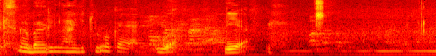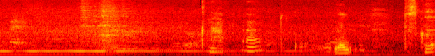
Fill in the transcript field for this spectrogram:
Please ngabarin lah gitu loh kayak gue dia. Kenapa? Nggak terus kok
